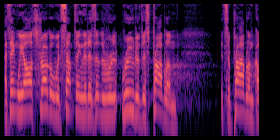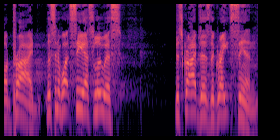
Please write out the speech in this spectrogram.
I think we all struggle with something that is at the root of this problem. It's a problem called pride. Listen to what C.S. Lewis describes as the great sin.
